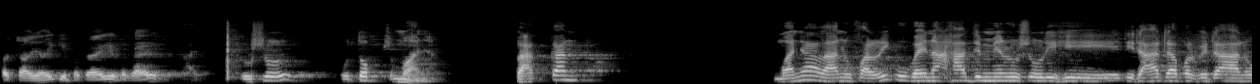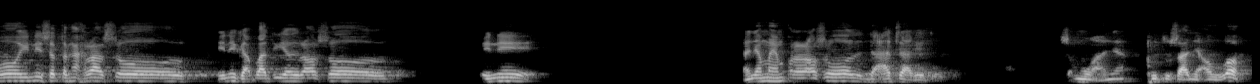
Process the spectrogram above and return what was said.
Percaya ini, percaya ini, percaya Rusul utuh semuanya. Bahkan Semuanya la nufarriqu baina hadim min rusulihi. Tidak ada perbedaan. Oh, ini setengah rasul. Ini gak pati rasul. Ini hanya memper rasul, tidak ada gitu. Semuanya putusannya Allah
